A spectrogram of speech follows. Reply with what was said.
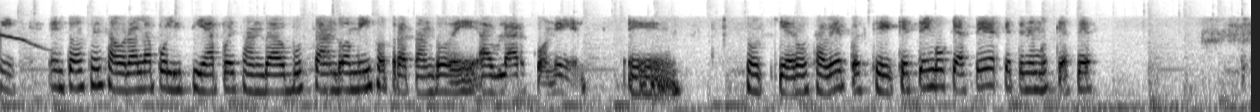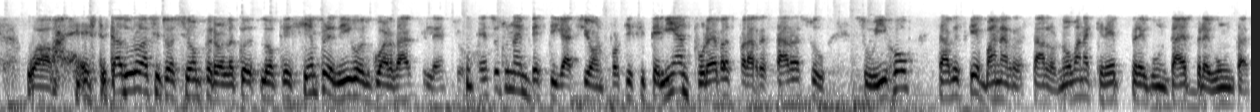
Sí. Entonces ahora la policía pues anda buscando a mi hijo tratando de hablar con él. Eh, quiero saber pues qué, qué tengo que hacer, qué tenemos que hacer. Wow, este, está duro la situación, pero lo, lo que siempre digo es guardar silencio. Eso es una investigación, porque si tenían pruebas para arrestar a su, su hijo, ¿sabes qué? Van a arrestarlo, no van a querer preguntar preguntas.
